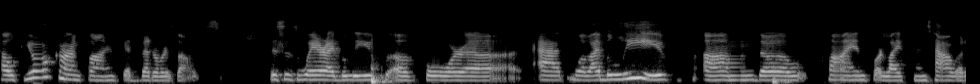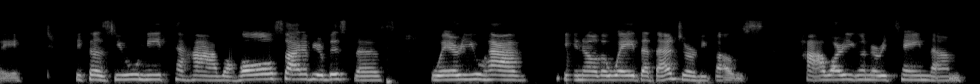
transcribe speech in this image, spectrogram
help your current clients get better results this is where I believe uh, for uh, at well, I believe um, the client for life mentality, because you need to have a whole side of your business where you have you know the way that that journey goes. How are you going to retain them?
